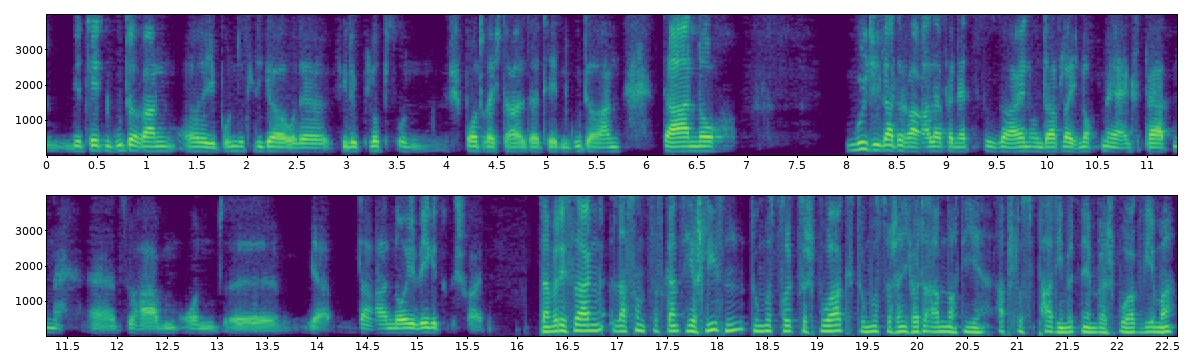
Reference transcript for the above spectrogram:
wir täten gut daran, äh, die Bundesliga oder viele Clubs und Sportrechtehalter täten gut daran, da noch multilateraler vernetzt zu sein und da vielleicht noch mehr Experten äh, zu haben und äh, ja, da neue Wege zu beschreiten. Dann würde ich sagen, lass uns das Ganze hier schließen. Du musst zurück zu Spurg. Du musst wahrscheinlich heute Abend noch die Abschlussparty mitnehmen bei Spurg, wie immer.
